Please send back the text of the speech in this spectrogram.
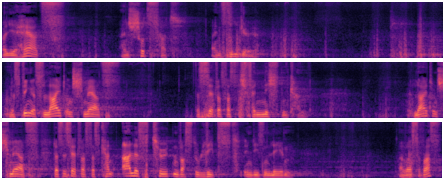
weil ihr Herz einen Schutz hat, ein Siegel. Und das Ding ist Leid und Schmerz. Das ist etwas, was dich vernichten kann. Leid und Schmerz, das ist etwas, das kann alles töten, was du liebst in diesem Leben. Aber weißt du was?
